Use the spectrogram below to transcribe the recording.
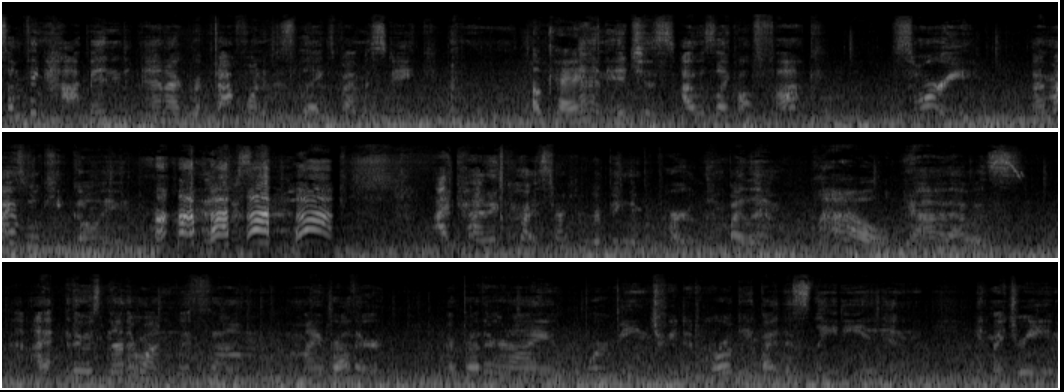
something happened and I ripped off one of his legs by mistake. Okay. And it just, I was like, oh fuck, sorry. I might as well keep going. And it just- I kind of started ripping him apart limb by limb. wow. Yeah, that was. I, there was another one with um, my brother. My brother and I were being treated horribly by this lady in in my dream,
